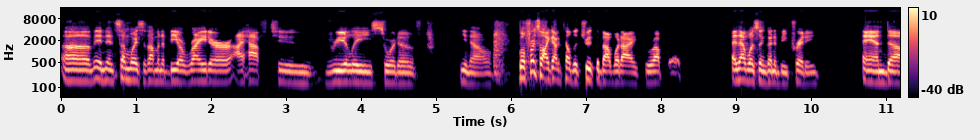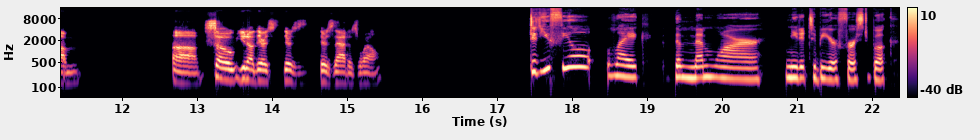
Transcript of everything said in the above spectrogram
um, and in some ways, if I'm going to be a writer, I have to really sort of, you know, well, first of all, I got to tell the truth about what I grew up with, and that wasn't going to be pretty. And um, uh, so, you know, there's there's there's that as well. Did you feel like the memoir needed to be your first book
